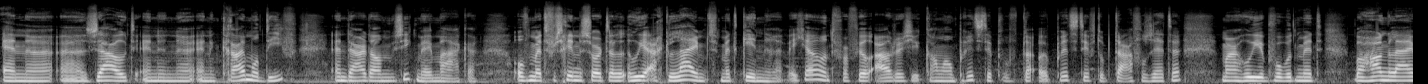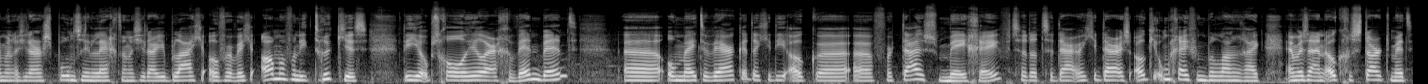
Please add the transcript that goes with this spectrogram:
en eh, eh, zout en een, eh, en een kruimeldief. En daar dan muziek mee maken. Of met verschillende soorten, hoe je eigenlijk lijmt met kinderen. Weet je wel? Want voor veel ouders, je kan wel een pritstift op, tafel zetten. Maar hoe je bijvoorbeeld met behanglijm en als je daar een spons in legt. En als je daar je blaadje over, weet je, allemaal van die trucjes die je op school heel erg gewend bent. om mee te werken, dat je die ook voor thuis meegeeft. Zodat ze daar, weet je, daar is ook je omgeving belangrijk. En we zijn ook gestart met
